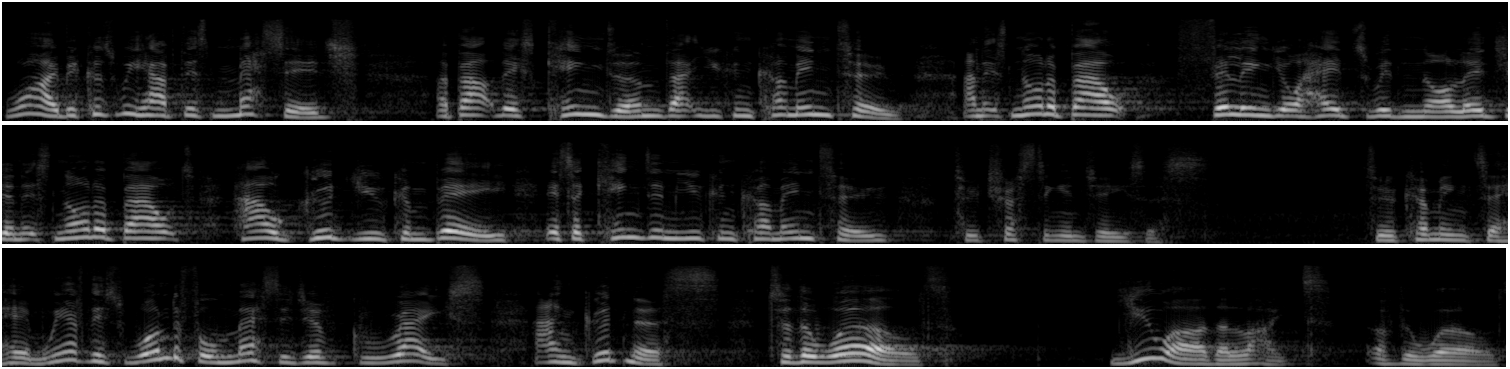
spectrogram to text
Why? Because we have this message about this kingdom that you can come into. And it's not about filling your heads with knowledge, and it's not about how good you can be. It's a kingdom you can come into through trusting in Jesus, through coming to Him. We have this wonderful message of grace and goodness to the world. You are the light of the world.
